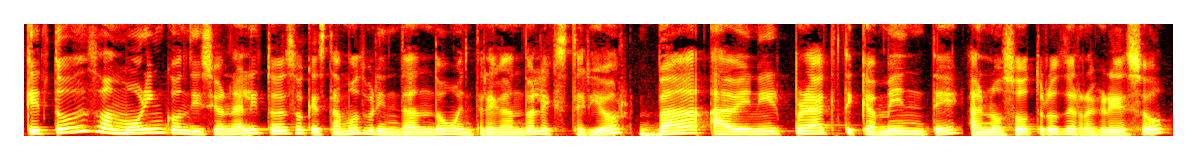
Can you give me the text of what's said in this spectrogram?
que todo ese amor incondicional y todo eso que estamos brindando o entregando al exterior va a venir prácticamente a nosotros de regreso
